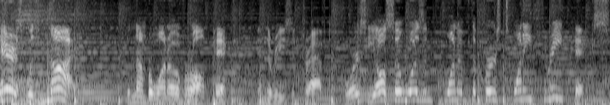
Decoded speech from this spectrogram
Harris was not the number one overall pick in the recent draft, of course. He also wasn't one of the first 23 picks.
